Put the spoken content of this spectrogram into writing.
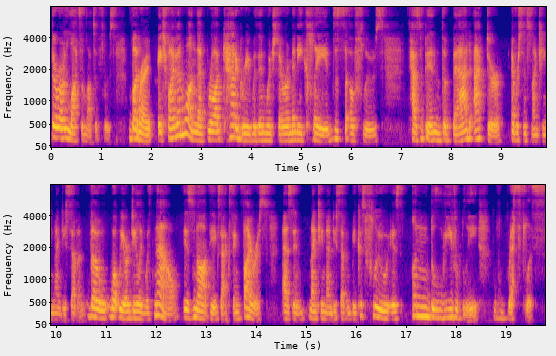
there are lots and lots of flus. But Right. H5N1, that broad category within which there are many clades of flus, has been the bad actor ever since 1997. Though what we are dealing with now is not the exact same virus as in 1997, because flu is unbelievably restless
